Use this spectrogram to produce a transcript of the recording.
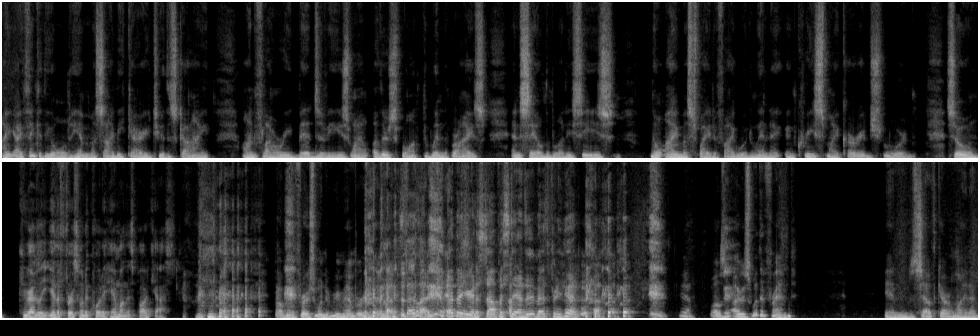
I, I think of the old hymn, Must I be carried to the sky on flowery beds of ease, while others fought to win the prize and sailed the bloody seas. No, I must fight if I would win. Increase my courage, Lord. So Congratulations, you're the first one to quote a hymn on this podcast. probably the first one to remember. I thought you were going to stop a stanza. That's pretty good. Yeah. Well, I was with a friend in South Carolina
